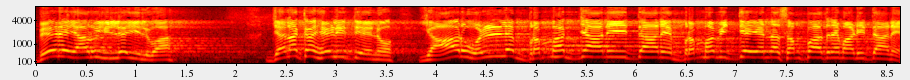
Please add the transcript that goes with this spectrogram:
ಬೇರೆ ಯಾರೂ ಇಲ್ಲೇ ಇಲ್ವಾ? ಜನಕ ಹೇಳಿದ್ದೇನು, ಯಾರು ಒಳ್ಳೆ ಬ್ರಹ್ಮಜ್ಞಾನಿ ಇದ್ದಾನೆ, ಬ್ರಹ್ಮವಿದ್ಯೆಯನ್ನು ಸಂಪಾದನೆ ಮಾಡಿದ್ದಾನೆ,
